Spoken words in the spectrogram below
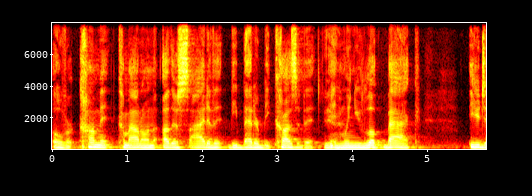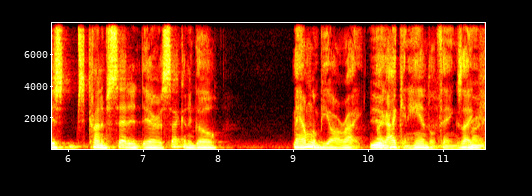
overcome it, come out on the other side of it, be better because of it. And when you look back, you just kind of said it there a second ago. Man, I'm gonna be all right. Like I can handle things. Like Right.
